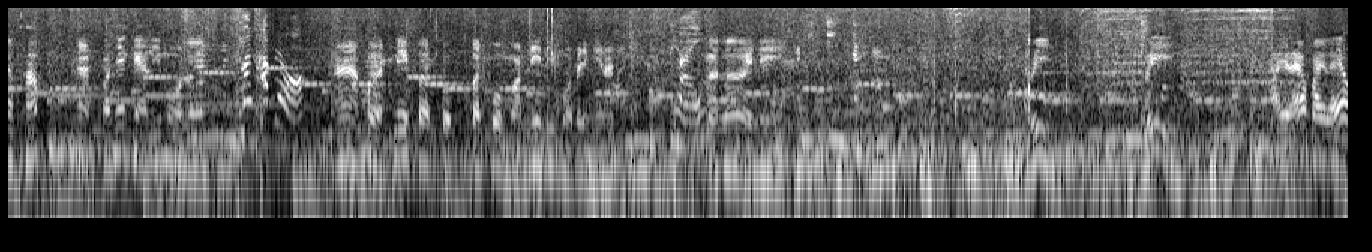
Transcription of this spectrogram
อะครับอะประเทศแกะรีโมทเลย มันครับเลยเหรอ อ่า เปิดนี่เปิดปุ่มเปิดปุ่มก่อนนี่รีโมทเป็นอย่างนี้นะ ไหนเปิดเลยนี่เฮ้ยเฮ้ยไปแล้วไปแล้ว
